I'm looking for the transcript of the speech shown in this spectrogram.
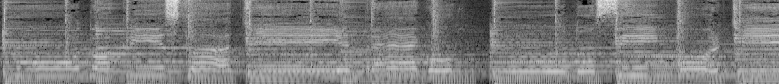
Tudo a Cristo a ti entrego, tudo sim por ti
